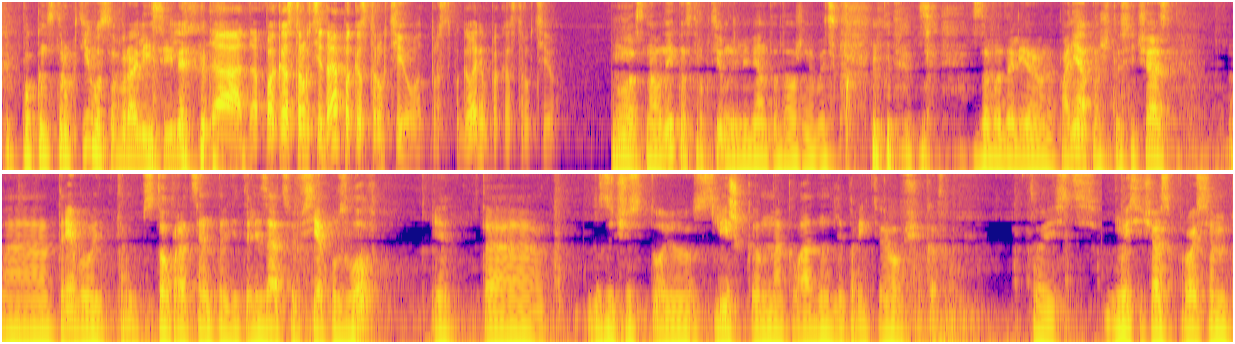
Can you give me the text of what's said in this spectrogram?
по конструктиву собрались или... Да, да, по конструктиву. Да, по конструктиву. Вот просто поговорим по конструктиву. Ну, основные конструктивные элементы должны быть замоделированы. Понятно, что сейчас э, требовать стопроцентную детализацию всех узлов это зачастую слишком накладно для проектировщиков. То есть мы сейчас просим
